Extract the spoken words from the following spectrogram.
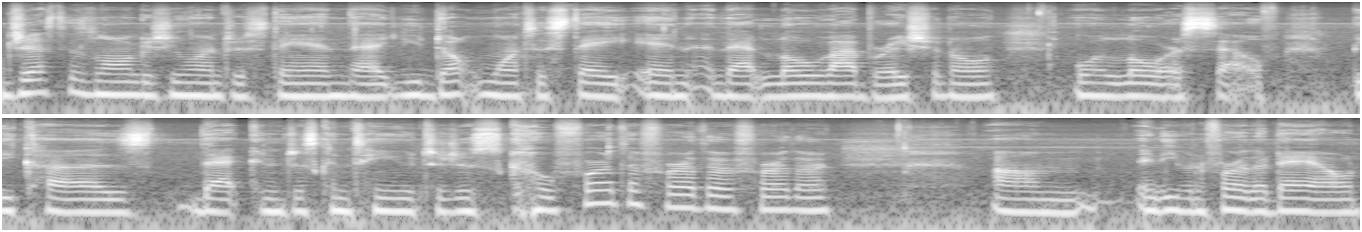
just as long as you understand that you don't want to stay in that low vibrational or lower self because that can just continue to just go further, further, further. Um, and even further down,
